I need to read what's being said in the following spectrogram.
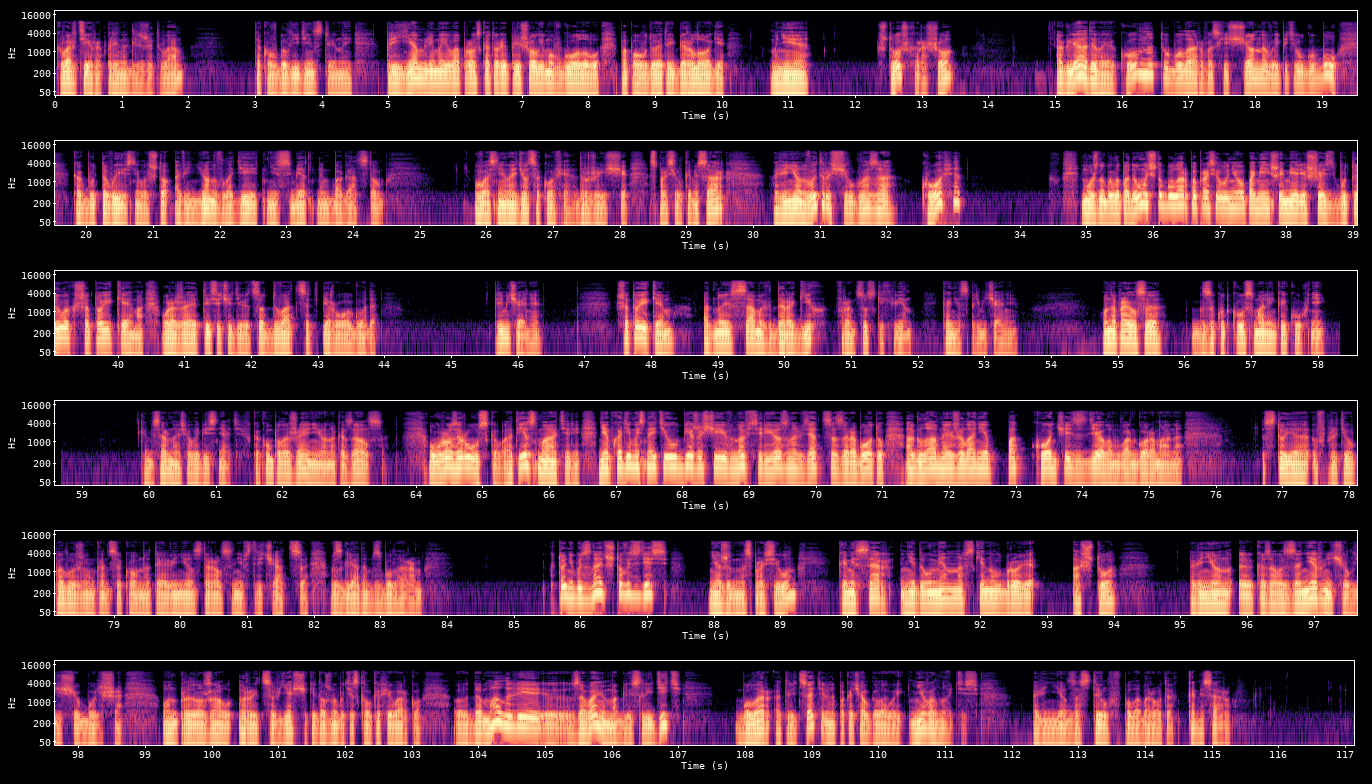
«Квартира принадлежит вам?» Таков был единственный приемлемый вопрос, который пришел ему в голову по поводу этой берлоги. «Мне...» «Что ж, хорошо». Оглядывая комнату, Булар восхищенно выпятил губу, как будто выяснилось, что Авиньон владеет несметным богатством. «У вас не найдется кофе, дружище?» — спросил комиссар. Авиньон вытаращил глаза. «Кофе?» Можно было подумать, что Булар попросил у него по меньшей мере шесть бутылок Шато и Кема, урожая 1921 года. Примечание. Шато и Кем одно из самых дорогих французских вин. Конец примечания. Он направился к закутку с маленькой кухней. Комиссар начал объяснять, в каком положении он оказался. Угрозы русского, отъезд матери, необходимость найти убежище и вновь серьезно взяться за работу, а главное желание покончить с делом Ванго Романа — Стоя в противоположном конце комнаты, Авиньон старался не встречаться взглядом с Буларом. «Кто-нибудь знает, что вы здесь?» неожиданно спросил он. Комиссар недоуменно вскинул брови. А что? Авиньон, э, казалось, занервничал еще больше. Он продолжал рыться в ящике, должно быть, искал кофеварку. «Э, да мало ли э, за вами могли следить. Булар отрицательно покачал головой. Не волнуйтесь. Авиньон застыл в полоборота к комиссару.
